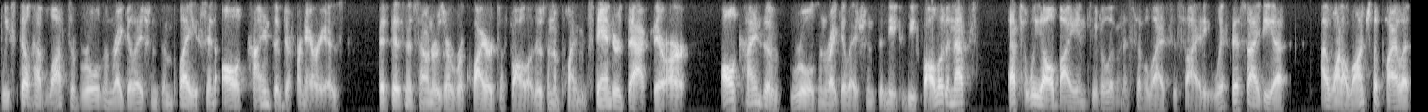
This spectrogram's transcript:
we still have lots of rules and regulations in place in all kinds of different areas that business owners are required to follow. There's an Employment Standards Act. There are all kinds of rules and regulations that need to be followed, and that's that's what we all buy into to live in a civilized society. With this idea, I want to launch the pilot.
